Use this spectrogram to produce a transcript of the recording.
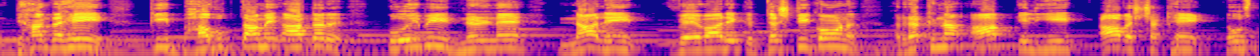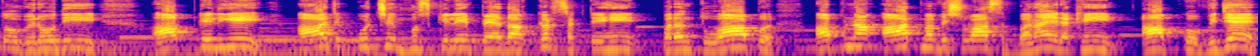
ध्यान रहे कि भावुकता में आकर कोई भी निर्णय ना लें। व्यवहारिक दृष्टिकोण रखना आपके लिए आवश्यक है। दोस्तों, विरोधी आपके लिए आज कुछ मुश्किलें पैदा कर सकते हैं, परंतु आप अपना आत्मविश्वास बनाए रखें। आपको विजय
